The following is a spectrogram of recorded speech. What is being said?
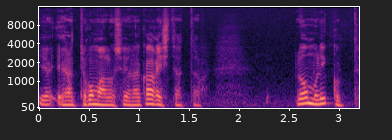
ja, ja et rumalus ei ole karistatav. loomulikult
